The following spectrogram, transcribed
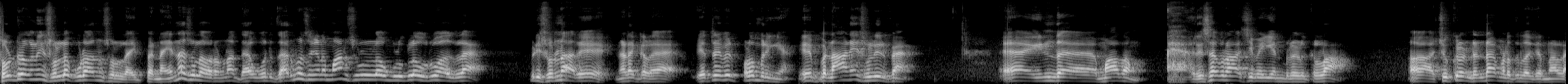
சொல்கிறவங்களையும் சொல்லக்கூடாதுன்னு சொல்ல. இப்போ நான் என்ன சொல்ல வரேன்னா த ஒரு தர்மசங்கடமான சூழ்நிலை உங்களுக்குள்ளே உருவாகுதுல. இப்படி சொன்னார் நடக்கலை எத்தனை பேர் புலம்புறீங்க? இப்போ நானே சொல்லியிருப்பேன். இந்த மாதம் ரிஷப் ராசி மையன்பர்களுக்கெல்லாம் சுக்கரன் ரெண்டாம் இடத்துல இருக்கிறனால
